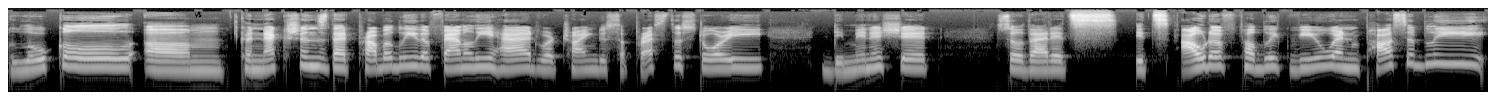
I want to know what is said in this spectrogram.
local um, connections that probably the family had were trying to suppress the story, diminish it, so that it's it's out of public view and possibly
